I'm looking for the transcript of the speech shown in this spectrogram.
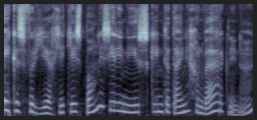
Ek is verheug. Jy's bang as jy die nier skenk dat hy nie gaan werk nie, né?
